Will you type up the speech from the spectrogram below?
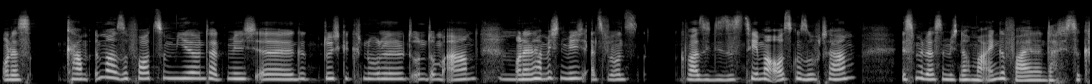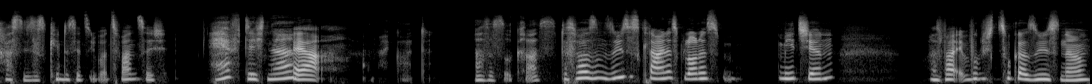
Und das kam immer sofort zu mir und hat mich äh, ge- durchgeknuddelt und umarmt. Mhm. Und dann habe ich nämlich, als wir uns quasi dieses Thema ausgesucht haben, ist mir das nämlich nochmal eingefallen. Dann dachte ich so, krass, dieses Kind ist jetzt über 20. Heftig, ne? Ja, Oh mein Gott. Das ist so krass. das war so ein süßes, kleines, blondes Mädchen. Das war wirklich zuckersüß, ne?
